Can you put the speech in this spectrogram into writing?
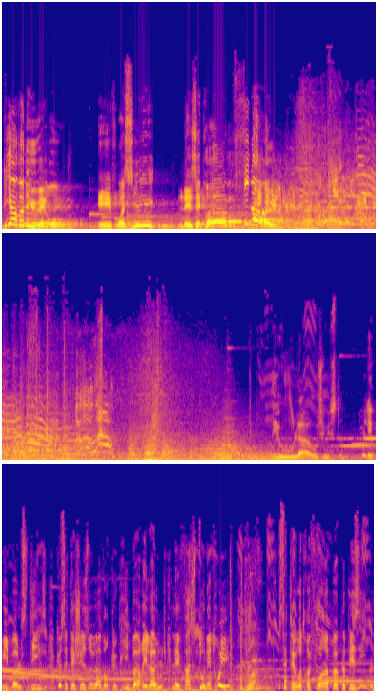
Bienvenue, héros. Et voici les épreuves finales. On est où, là, au juste? Les Weebles disent que c'était chez eux avant que Glibber et Lunk les fassent tout détruire. Quoi? C'était autrefois un peuple paisible.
